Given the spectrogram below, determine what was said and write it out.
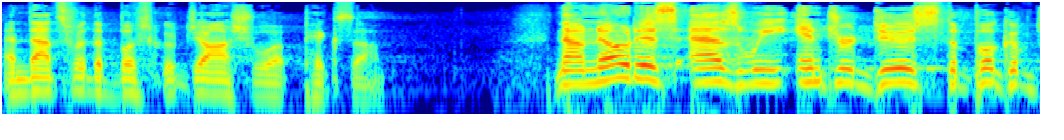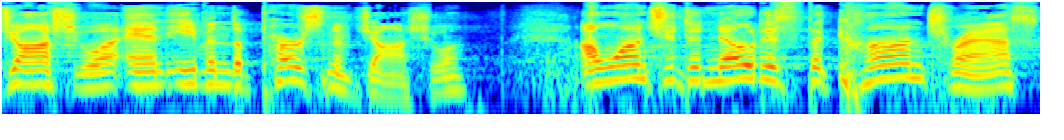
and that's where the book of Joshua picks up. Now, notice as we introduce the book of Joshua and even the person of Joshua, I want you to notice the contrast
